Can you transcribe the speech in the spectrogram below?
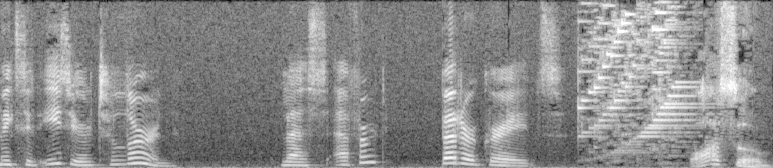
makes it easier to learn. Less effort, better grades. Awesome.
